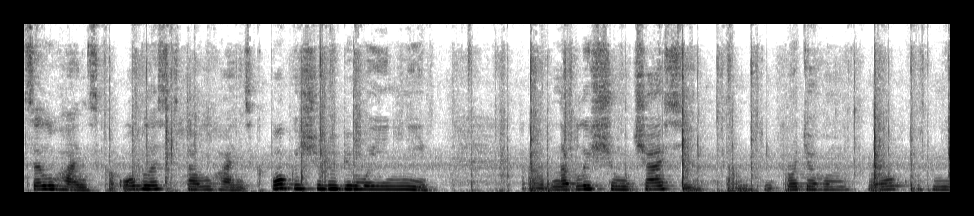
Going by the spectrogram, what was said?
це Луганська область та Луганськ. Поки що, любі мої, ні. Е, В найближчому часі, там, протягом року, ні.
